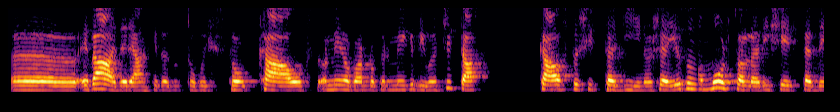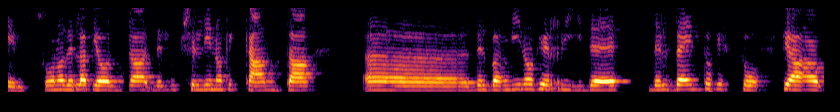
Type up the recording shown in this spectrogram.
eh, evadere anche da tutto questo caos, almeno parlo per me che vivo in città, caos cittadino, cioè io sono molto alla ricerca del suono della pioggia, dell'uccellino che canta, eh, del bambino che ride, del vento che soffia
